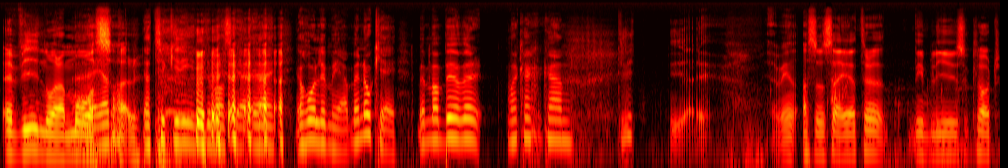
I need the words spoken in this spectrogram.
är vi några måsar? jag tycker inte man ska... Nej, jag håller med. Men okej, men man behöver... Man kanske kan... Jag, jag vet alltså så här, jag tror det blir ju såklart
